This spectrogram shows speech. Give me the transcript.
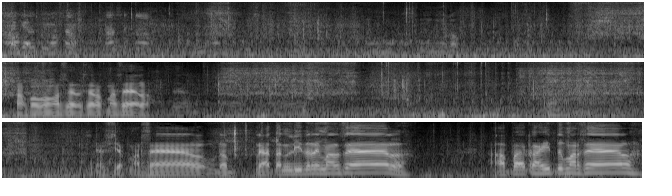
Awas itu Marcel, kasih ke apa apa Marcel? Serok Marcel siap Marcel. Udah kelihatan leader nih Marcel. Apakah itu Marcel?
